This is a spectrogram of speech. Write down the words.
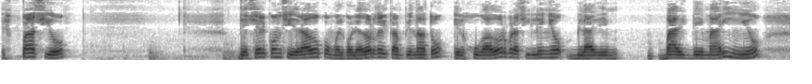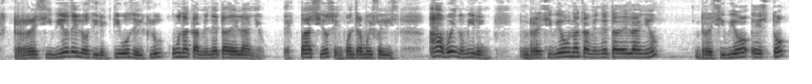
Espacio de ser considerado como el goleador del campeonato, el jugador brasileño Valdemariño recibió de los directivos del club una camioneta del año. Espacio se encuentra muy feliz. Ah, bueno, miren, recibió una camioneta del año, recibió esto,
